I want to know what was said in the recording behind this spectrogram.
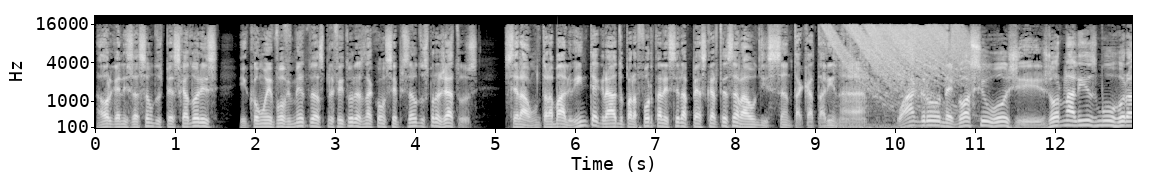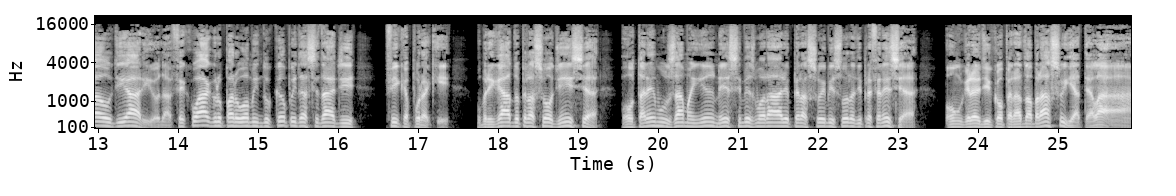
na organização dos pescadores e com o envolvimento das prefeituras na concepção dos projetos. Será um trabalho integrado para fortalecer a pesca artesanal de Santa Catarina. O agronegócio hoje, jornalismo rural diário da FECOAGRO para o homem do campo e da cidade, fica por aqui. Obrigado pela sua audiência. Voltaremos amanhã nesse mesmo horário pela sua emissora de preferência. Um grande e cooperado abraço e até lá.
